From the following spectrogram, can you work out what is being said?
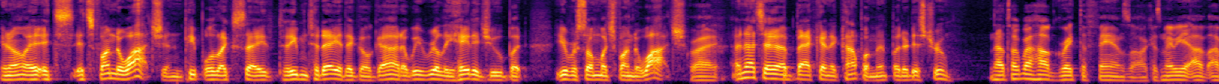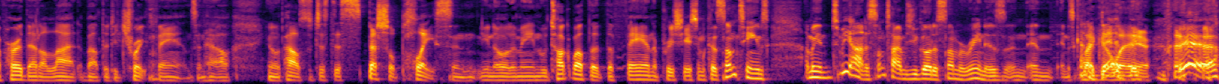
you know, it's it's fun to watch. And people like say to even today they go, God, we really hated you, but you were so much fun to watch. Right. And that's a backhanded compliment, but it is true. Now talk about how great the fans are, because maybe I've, I've heard that a lot about the Detroit fans and how you know the Palace is just this special place, and you know what I mean. We talk about the, the fan appreciation because some teams, I mean, to be honest, sometimes you go to some arenas and, and, and it's kind of Like dead there. yeah,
